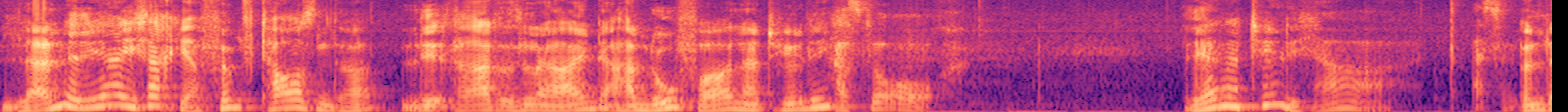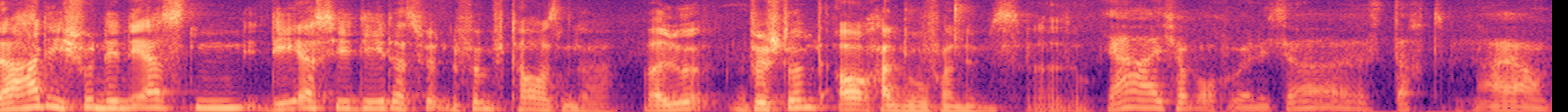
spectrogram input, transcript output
Lande, ja, ich sag ja, 5000er. Ratereien, Hannover natürlich. Hast du auch? Ja, natürlich. Ja, also Und da hatte ich schon den ersten, die erste Idee, das wird ein 5000er. Weil du bestimmt auch Hannover nimmst oder so. ja, ich habe auch überlegt, ja, ich dachte, naja,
